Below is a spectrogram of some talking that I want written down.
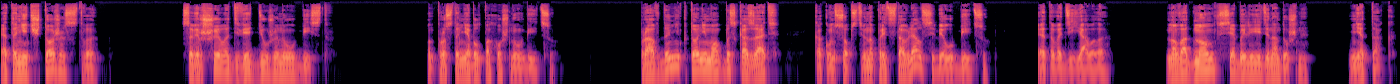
это ничтожество совершило две дюжины убийств. Он просто не был похож на убийцу. Правда, никто не мог бы сказать, как он, собственно, представлял себе убийцу этого дьявола. Но в одном все были единодушны. Не так.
